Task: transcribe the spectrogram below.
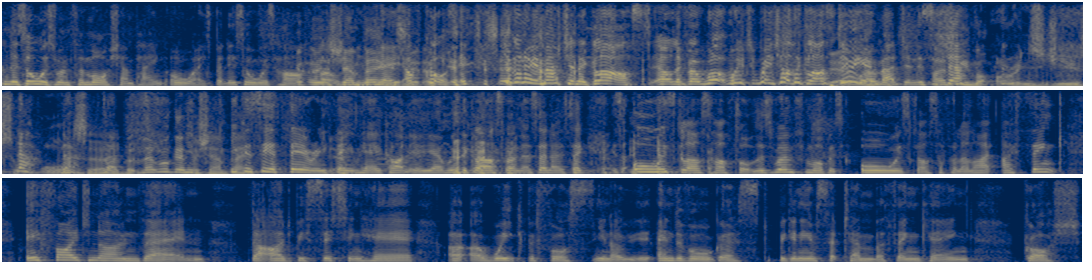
And there's always room for more champagne, always, but it's always half Oh, full. champagne, Yeah, of course. Okay. If you're going to imagine a glass, Oliver, what, which, which other glass do you imagine? It's I a was thinking champagne. more orange juice or No, no, water, no. but no, we'll go You- for champagne. You can see a theory theme here, can't you? Yeah, with the glass winner. So no, so it's always glass half full. There's room for more, but it's always glass half full. And I, I think if I'd known then that I'd be sitting here a, a week before, you know, end of August, beginning of September, thinking, gosh,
